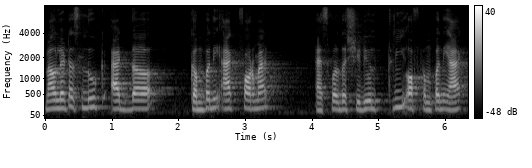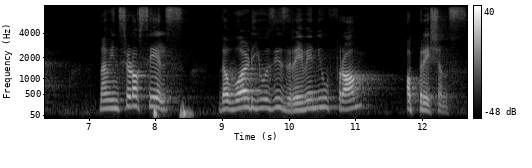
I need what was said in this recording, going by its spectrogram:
Now let us look at the company act format as per the schedule 3 of company act. Now instead of sales the word used is revenue from operations.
